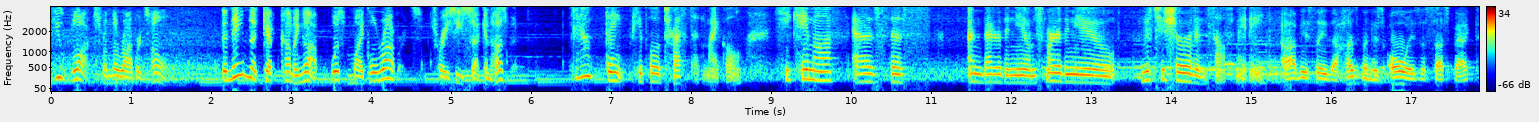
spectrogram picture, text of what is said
few blocks from the Roberts home. The name that kept coming up was Michael Roberts, Tracey's second husband. I don't think people trusted Michael. He came off as this, I'm better than you, I'm smarter than you. He was too sure of himself, maybe. Obviously, the husband is always a suspect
